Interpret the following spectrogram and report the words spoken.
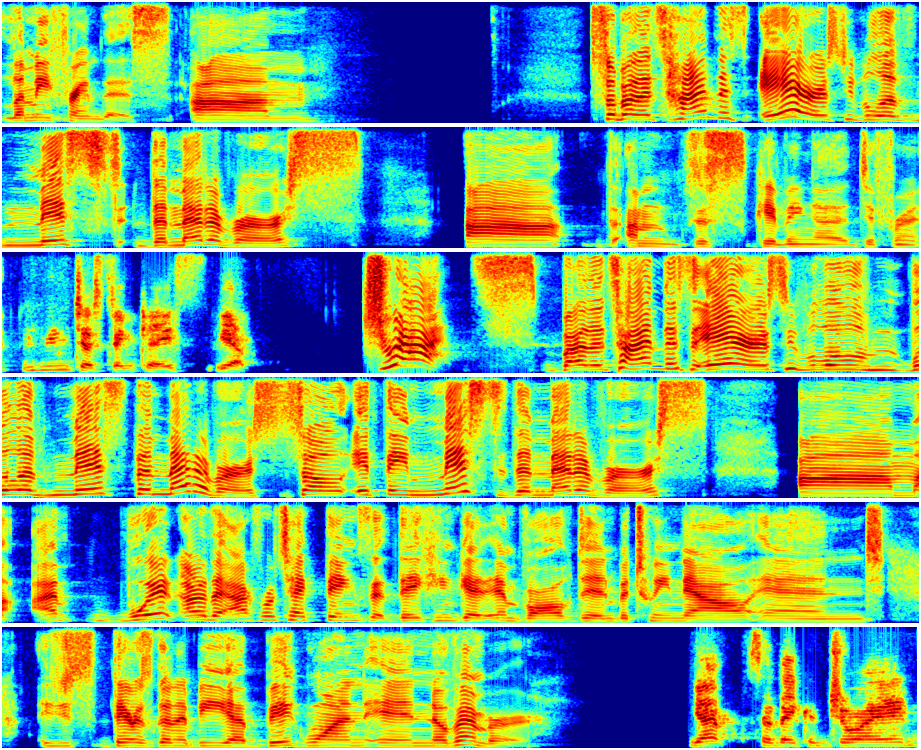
Let me frame this. Um, so by the time this airs, people have missed the metaverse. Uh, I'm just giving a different mhm, just in case. Yep. Drats! By the time this airs, people will, will have missed the metaverse. So if they missed the metaverse, um, I'm, what are the Afrotech things that they can get involved in between now and there's going to be a big one in November? Yep. So they can join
